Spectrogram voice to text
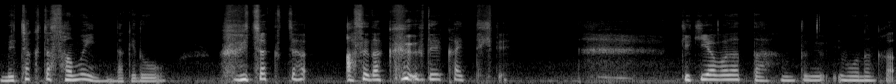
めちゃくちゃ寒いんだけど、めちゃくちゃ汗だくで帰ってきて。激ヤバだった。本当に、もうなんか、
